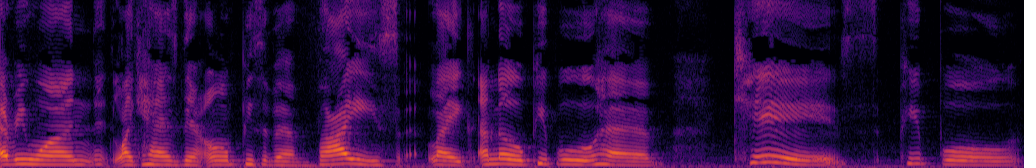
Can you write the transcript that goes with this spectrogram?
everyone like has their own piece of advice. Like I know people have kids, people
